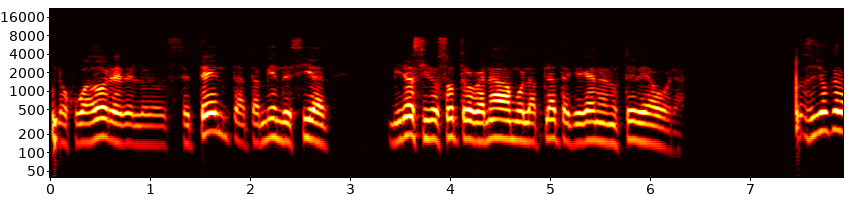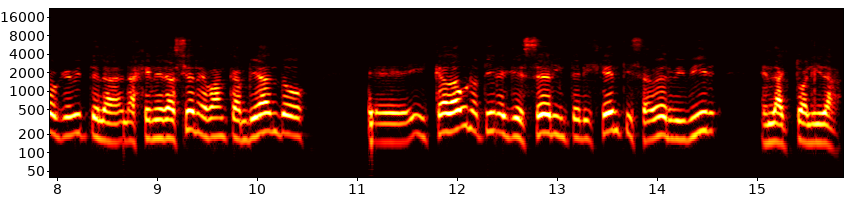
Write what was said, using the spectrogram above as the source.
los jugadores de los 70 también decían, mirá si nosotros ganábamos la plata que ganan ustedes ahora. Entonces yo creo que, viste, las generaciones van cambiando eh, y cada uno tiene que ser inteligente y saber vivir en la actualidad.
